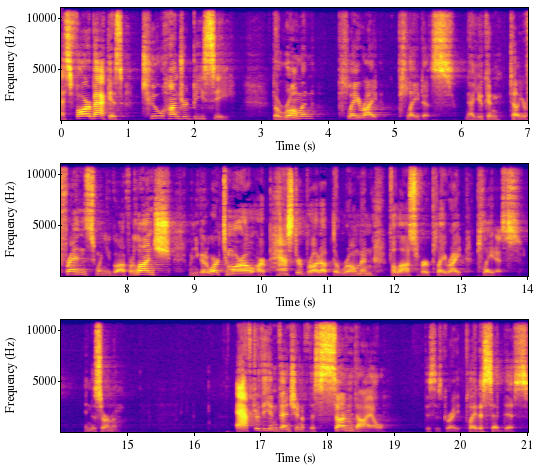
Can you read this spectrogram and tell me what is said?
As far back as 200 BC, the Roman playwright Plautus. Now, you can tell your friends when you go out for lunch, when you go to work tomorrow, our pastor brought up the Roman philosopher playwright Plautus in the sermon. After the invention of the sundial, this is great, Plautus said this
